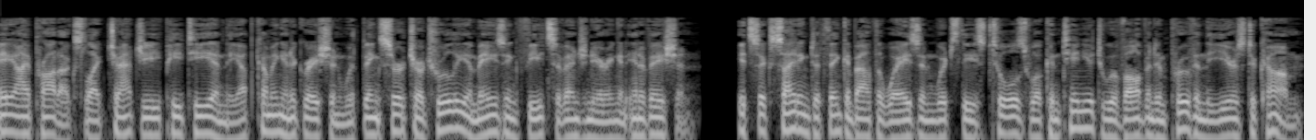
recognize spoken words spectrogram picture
AI products like ChatGPT and the upcoming integration with Bing Search are truly amazing feats of engineering and innovation. It's exciting to think about the ways in which these tools will continue to evolve and improve in the years to come,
